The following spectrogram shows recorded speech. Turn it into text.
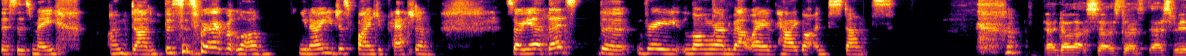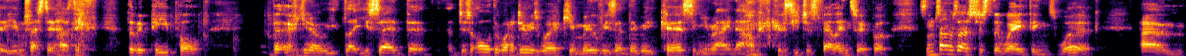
This is me. I'm done. This is where I belong. You know, you just find your passion. So yeah, that's the very long roundabout way of how I got into stunts. no, that's, that's that's really interesting. I think there'll be people that you know, like you said, that just all they want to do is work in movies, and they'll be cursing you right now because you just fell into it. But sometimes that's just the way things work. Um,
